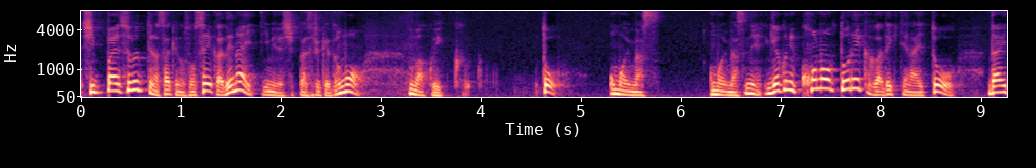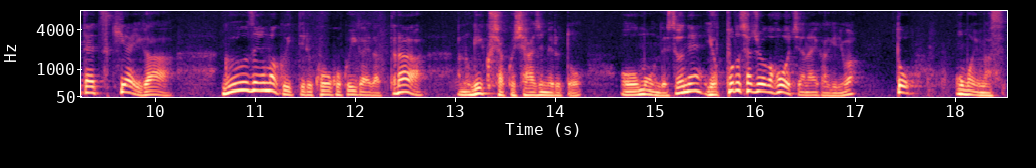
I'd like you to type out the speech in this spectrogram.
失敗するっていうのはさっきのその成果出ないって意味で失敗するけども、うまくいくと思います。思いますね。逆にこのどれかができてないと、大体付き合いが偶然うまくいってる広告以外だったら、あの、ギクシャクし始めると思うんですよね。よっぽど社長が放置じゃない限りは。と思います。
